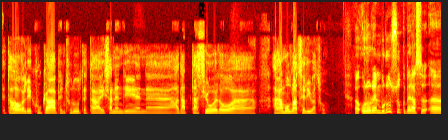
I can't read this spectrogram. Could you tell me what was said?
eta hor lekuka, pentsu dut, eta izanen dien adaptazio edo uh, arra moldatze li batzu. Ororen buruzuk, beraz, uh,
